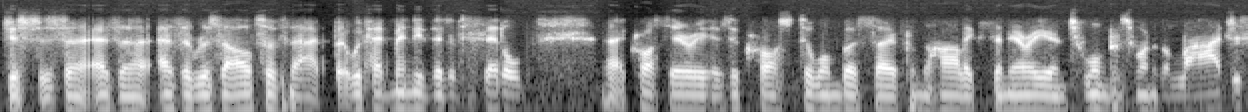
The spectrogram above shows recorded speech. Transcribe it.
just as a, as a, as a result of that. But we've had many that have settled uh, across areas across Toowoomba. So from the Harlaxton area, and Toowoomba is one of the largest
